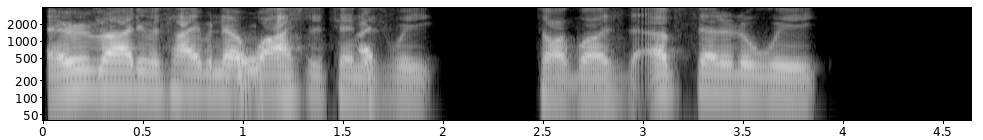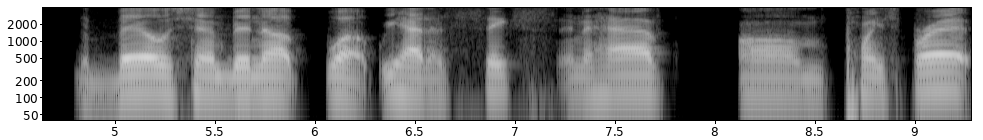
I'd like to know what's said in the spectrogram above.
Everybody was hyping up Washington this week. Talk about it's the upset of the week. The Bills shouldn't have been up. What we had a six and a half um point spread.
